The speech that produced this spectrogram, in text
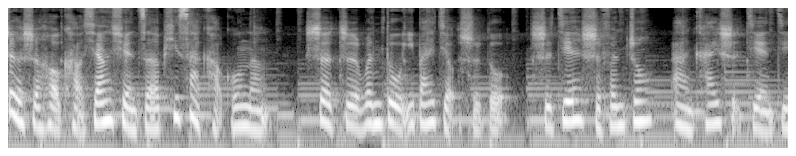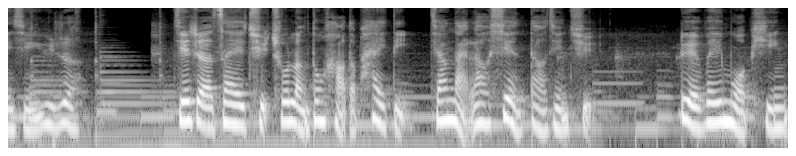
这个时候，烤箱选择披萨烤功能，设置温度一百九十度，时间十分钟，按开始键进行预热。接着再取出冷冻好的派底，将奶酪馅倒进去，略微抹平，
